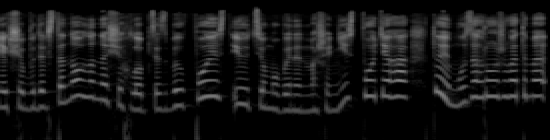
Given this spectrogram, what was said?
Якщо буде встановлено, що хлопця збив поїзд і у цьому винен машиніст потяга, то йому загрожуватиме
